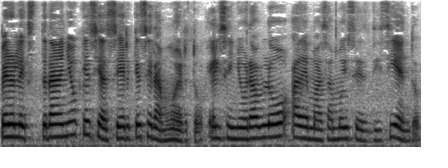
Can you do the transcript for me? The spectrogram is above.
Pero el extraño que se acerque será muerto. El Señor habló además a Moisés diciendo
